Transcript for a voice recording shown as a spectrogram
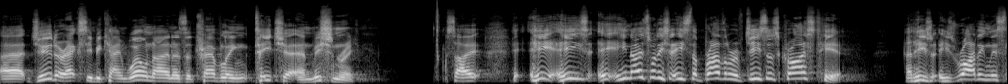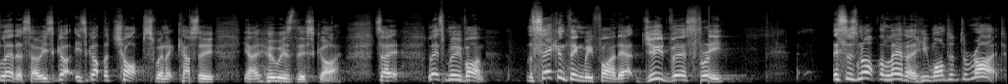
uh, Judah actually became well known as a traveling teacher and missionary. So he, he knows what he's, he's the brother of Jesus Christ here. And he's, he's writing this letter. So he's got, he's got the chops when it comes to, you know, who is this guy? So let's move on. The second thing we find out, Jude verse 3, this is not the letter he wanted to write.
